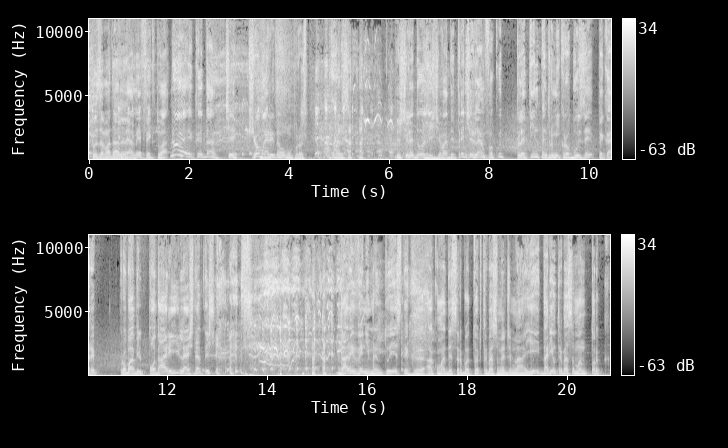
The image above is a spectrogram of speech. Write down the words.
Scuză-mă, dar... le-am efectuat. Nu, e că da, ce? Și eu mai râdă omul prost. Deci cele 20 ceva de treceri le-am făcut plătind pentru microbuze pe care probabil podarii le așteaptă și Dar evenimentul este că acum de sărbători trebuia să mergem la ei, dar eu trebuia să mă întorc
